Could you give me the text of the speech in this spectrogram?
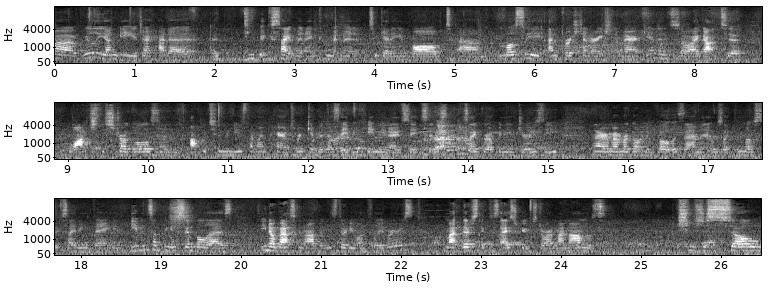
a really young age, I had a, a deep excitement and commitment to getting involved. Um, mostly, I'm first generation American, and so I got to watch the struggles and opportunities that my parents were given as they became United States citizens. I grew up in New Jersey, and I remember going to vote with them, and it was like the most exciting thing. And even something as simple as, you know, Baskin Robbins, 31 flavors. My, there's like this ice cream store, and my mom was she was just so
